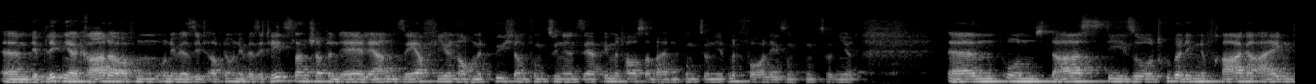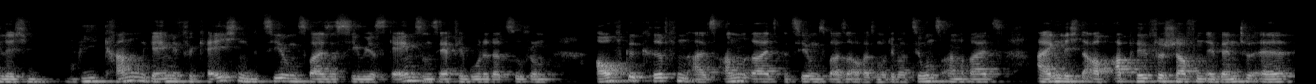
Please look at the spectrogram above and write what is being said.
ähm, wir blicken ja gerade auf, ein Universität, auf eine Universitätslandschaft, in der ja Lernen sehr viel noch mit Büchern funktioniert, sehr viel mit Hausarbeiten funktioniert, mit Vorlesungen funktioniert. Ähm, und da ist die so drüberliegende Frage eigentlich, wie kann Gamification beziehungsweise Serious Games, und sehr viel wurde dazu schon aufgegriffen als Anreiz beziehungsweise auch als Motivationsanreiz, eigentlich da auch Abhilfe schaffen, eventuell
